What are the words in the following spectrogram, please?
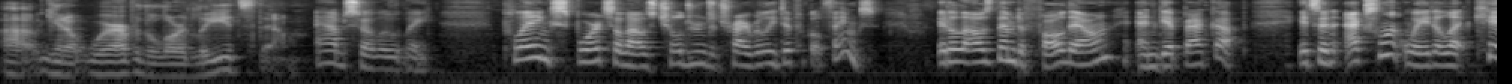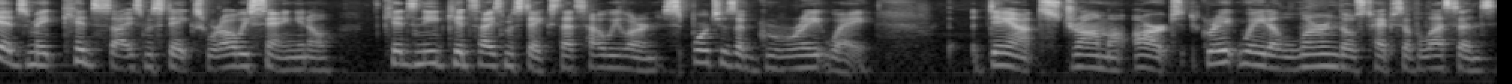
uh, you know, wherever the Lord leads them. Absolutely. Playing sports allows children to try really difficult things. It allows them to fall down and get back up. It's an excellent way to let kids make kid sized mistakes. We're always saying, you know, kids need kid sized mistakes. That's how we learn. Sports is a great way. Dance, drama, art, great way to learn those types of lessons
